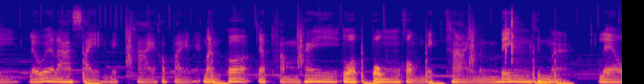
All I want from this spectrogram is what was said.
นี้ แล้วเวลาใส่เน็กไทเข้าไปเนี่ยมันก็จะทำให้ตัวปมของเน็กไทมันเด้งขึ้นมา แล้ว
